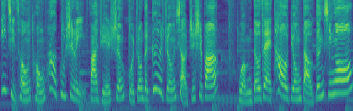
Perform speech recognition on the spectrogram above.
一起从童话故事里发掘生活中的各种小知识吧！我们都在透中岛更新哦。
